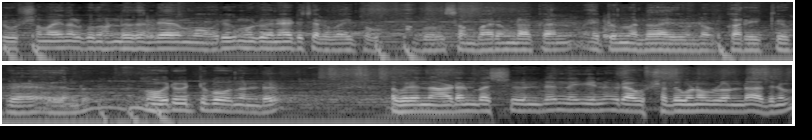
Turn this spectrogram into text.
രൂക്ഷമായി നൽകുന്നതുകൊണ്ട് ഇതിന്റെ മോര് മുഴുവനായിട്ട് ചിലവായി പോകും. അപ്പോൾ സംഭാരം ഉണ്ടാക്കാൻ ഏറ്റവും നല്ലതായതുകൊണ്ടും കറിക്കൊക്കെ ഇതുകൊണ്ട് മോര് വിറ്റ് പോകുന്നുണ്ട്. അതുപോലെ നാടൻ പശുവിന്റെ നെയ്യിന് ഒരു ഔഷധ ഗുണമുള്ളതുകൊണ്ട് അതിനും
